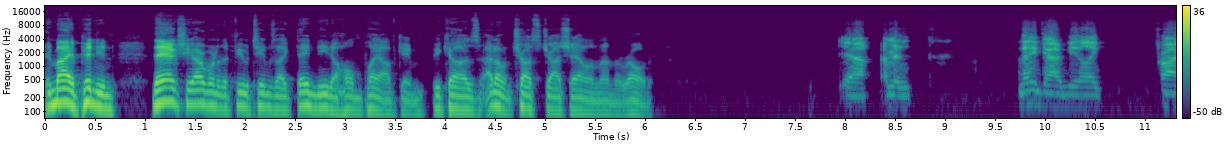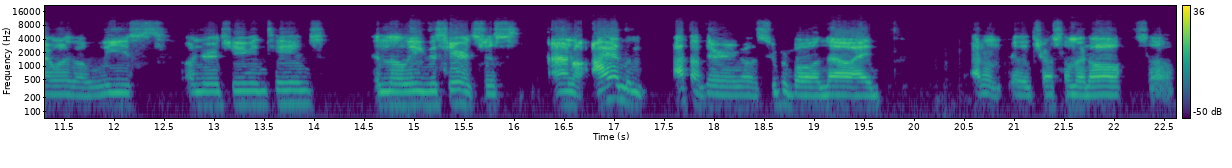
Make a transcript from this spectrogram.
in my opinion, they actually are one of the few teams like they need a home playoff game because I don't trust Josh Allen on the road. Yeah, I mean, they got to be like probably one of the least underachieving teams in the league this year. It's just I don't know. I had them. I thought they were going to go to Super Bowl, and now I I don't really trust them at all. So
